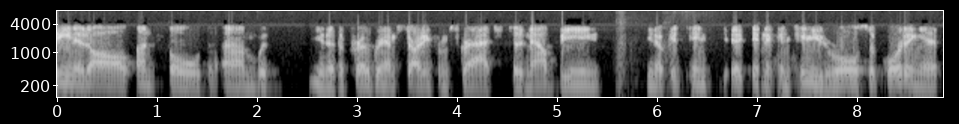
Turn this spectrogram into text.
seen it all unfold um, with you know the program starting from scratch to now being you know continu- in a continued role supporting it.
